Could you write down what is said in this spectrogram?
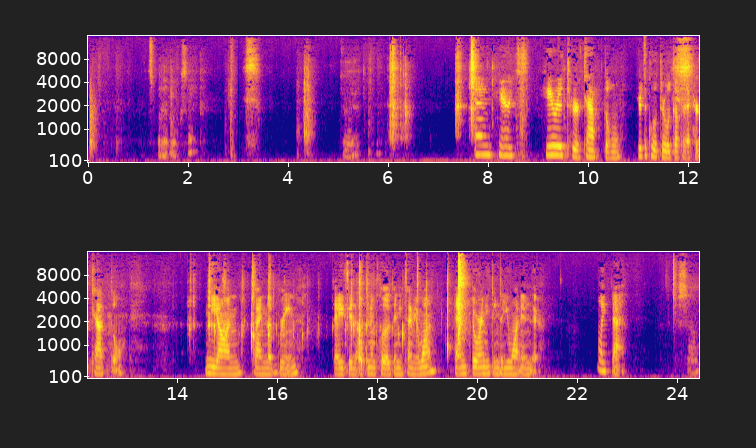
That's what it looks like. And here's here is her capital. Here's a closer look up at her capital. Neon kind of green that you can open and close anytime you want and store anything that you want in there. Like that. So,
